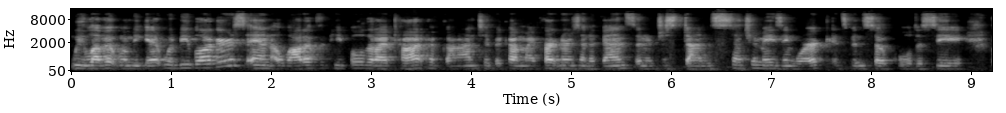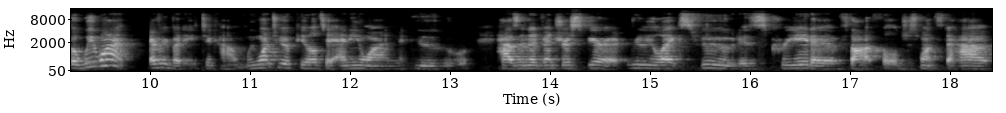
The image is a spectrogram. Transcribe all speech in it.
we love it when we get would be bloggers. And a lot of the people that I've taught have gone on to become my partners in events and have just done such amazing work. It's been so cool to see. But we want everybody to come. We want to appeal to anyone who has an adventurous spirit, really likes food, is creative, thoughtful, just wants to have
